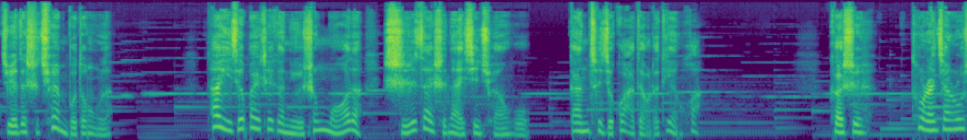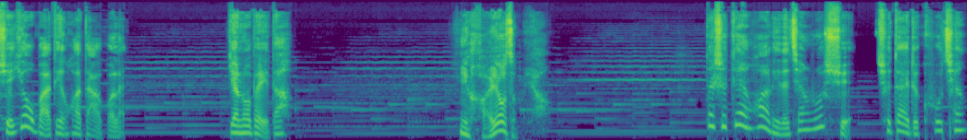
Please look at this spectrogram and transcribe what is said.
觉得是劝不动了。他已经被这个女生磨得实在是耐心全无，干脆就挂掉了电话。可是，突然江如雪又把电话打过来。阎洛北道：“你还要怎么样？”但是电话里的江如雪却带着哭腔。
